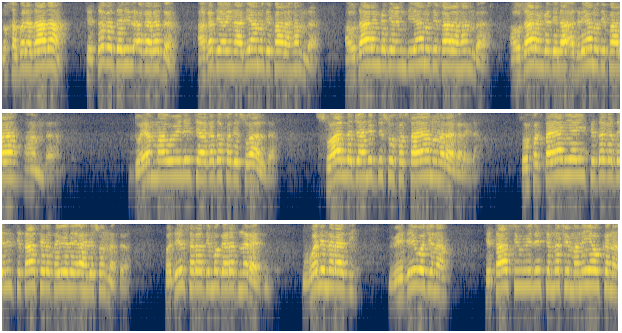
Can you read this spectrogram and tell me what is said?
نو خبره دا ده چې دغه دلیل هغه رد هغه د عینادیانو د پاره هم ده او دا رنګ د عندیانو د پاره هم ده او دا رنګ د لا ادریانو د پاره هم ده دویم ما ویلې چې هغه د فد سوال ده سوال له جانب د سوفسطایانو نه راغلی ده سوفسطایان یې چې دغه دلیل چې تاسو راته ویلې اهل سنت په دې سره د مګرد ناراضي ولې ناراضي وې دی وجنه چې تاسو ویلې چې نفي منی او کنه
